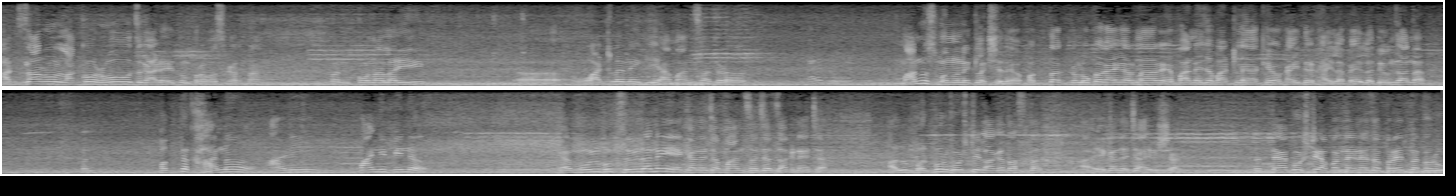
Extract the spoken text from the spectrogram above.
हजारो लाखो रोज गाड्या इथून प्रवास करतात. पण कोणालाही वाटलं नाही की ह्या माणसाकडं माणूस म्हणून एक लक्ष द्यावं. फक्त लोक काय करणार? या पाण्याच्या बाटल्या किंवा काहीतरी खायला प्यायला देऊन जाणार. पण फक्त खाणं आणि पाणी पिणं ह्या मूलभूत सुविधा नाही एखाद्याच्या माणसाच्या जगण्याच्या. अजून भरपूर गोष्टी लागत असतात एखाद्याच्या आयुष्यात. तर त्या गोष्टी आपण देण्याचा प्रयत्न करू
